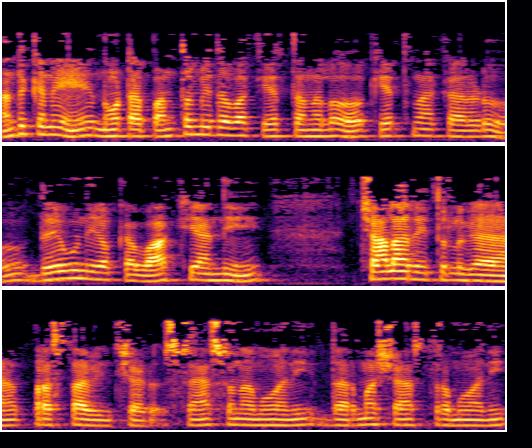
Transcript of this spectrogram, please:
అందుకనే నూట పంతొమ్మిదవ కీర్తనలో కీర్తనాకారుడు దేవుని యొక్క వాక్యాన్ని చాలా రీతులుగా ప్రస్తావించాడు. శాసనము అని ధర్మశాస్త్రము అని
